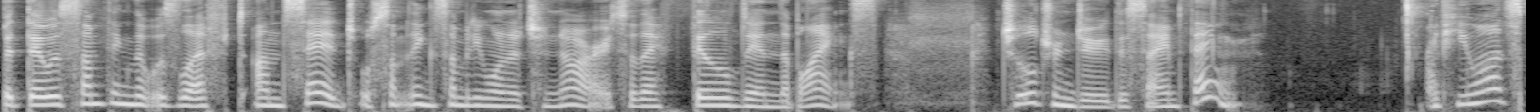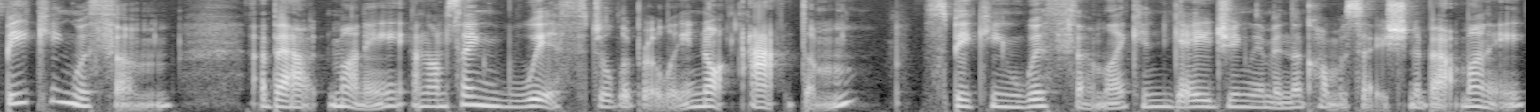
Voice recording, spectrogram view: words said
But there was something that was left unsaid or something somebody wanted to know. So they filled in the blanks. Children do the same thing if you aren't speaking with them about money, and I'm saying with deliberately, not at them, speaking with them, like engaging them in the conversation about money,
